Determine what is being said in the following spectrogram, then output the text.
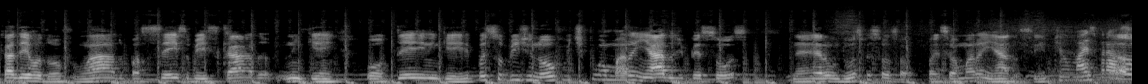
Cadê Rodolfo? Um lado, passei, subi a escada, ninguém. Voltei, ninguém. Depois subi de novo e tipo um amaranhado de pessoas. Né? Eram duas pessoas só. Parecia um amaranhado assim. Tinha mais Eu braços.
